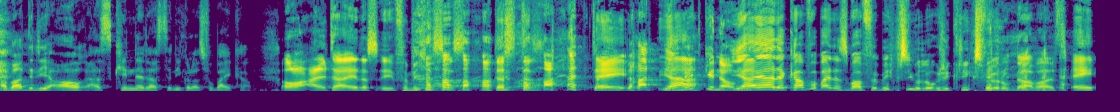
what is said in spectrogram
Aber hattet ihr auch als Kinder, dass der Nikolaus vorbeikam? Oh, Alter, ey, das, ey, für mich ist das. das, das Alter, ey, der hat mich ja, mitgenommen. Ja, ja, der kam vorbei. Das war für mich psychologische Kriegsführung damals. ey,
